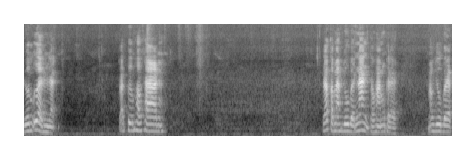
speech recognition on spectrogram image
รวมเอื้อนนี่แหละตัดพื้นเผาถ่าน แล้วก็มักอยู่แบบนั่นเท่าห้ำกันเลยมักอยู่แบบ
